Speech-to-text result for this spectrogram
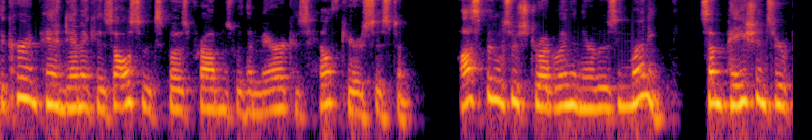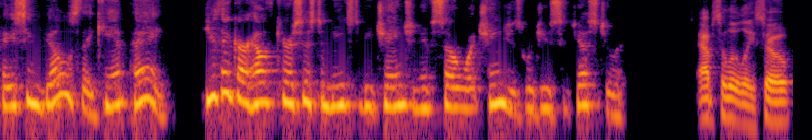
the current pandemic has also exposed problems with America's healthcare system. Hospitals are struggling and they're losing money. Some patients are facing bills they can't pay. Do you think our healthcare system needs to be changed? And if so, what changes would you suggest to it? Absolutely. So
